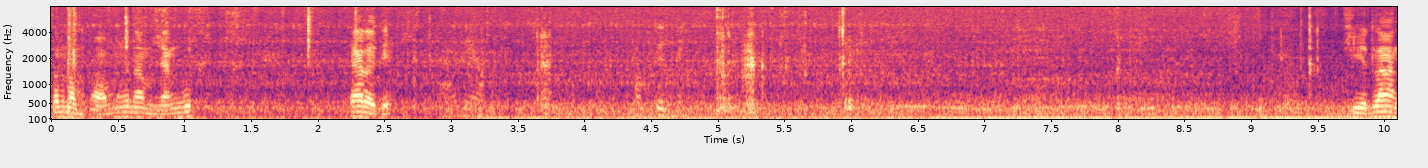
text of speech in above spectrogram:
สำหรับหอมคือน้ำยังวุ้ดแค่เลยดิเดียวเอาขึ้นไหม ขีดล่าง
